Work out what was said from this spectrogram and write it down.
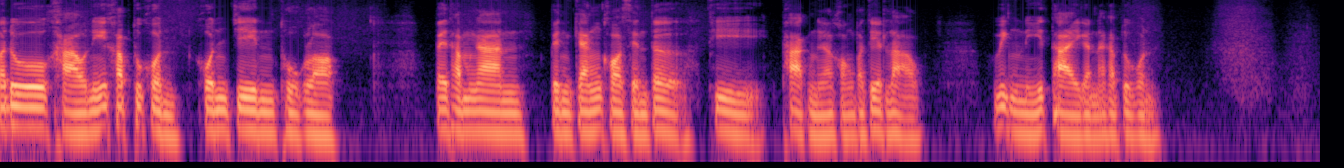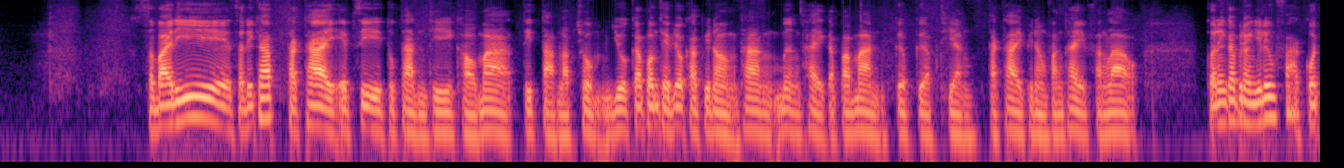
มาดูข่าวนี้ครับทุกคน คนจีนถูกหลอก ไปทำงานเป็นแก๊งคอร์เซนเตอร์ที่ภาคเหนือของประเทศลาว วิ่งหนีตายกันนะครับทุกคน สบายดี สวัสดีครับ ทักทาย FC ทุกท่านที่เข้ามาติดตามรับชม อยู่กับผมเทพโยกครับพี่น้องทางเมืองไทยกับประมาณเกือบเกือบเที่ยง ทักทายพี่น้องฟังไทยฟังลาวก่อนนี้ครับพี่น้องอย่าลืมฝากกด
